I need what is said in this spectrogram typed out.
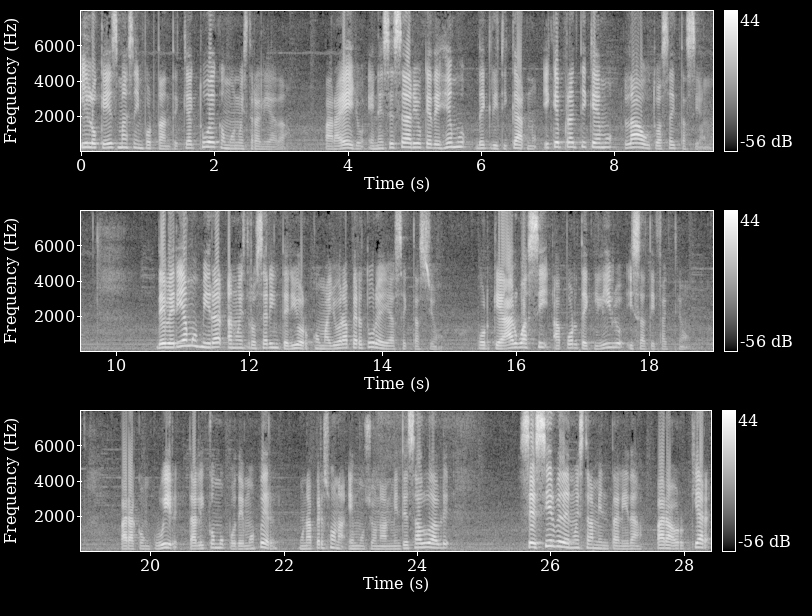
y lo que es más importante, que actúe como nuestra aliada. Para ello es necesario que dejemos de criticarnos y que practiquemos la autoaceptación. Deberíamos mirar a nuestro ser interior con mayor apertura y aceptación porque algo así aporta equilibrio y satisfacción. Para concluir, tal y como podemos ver, una persona emocionalmente saludable se sirve de nuestra mentalidad para orquear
